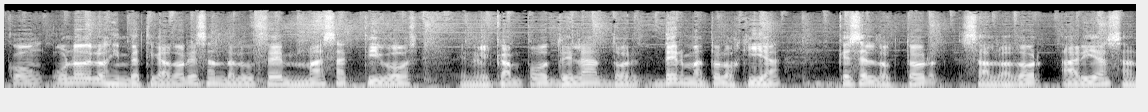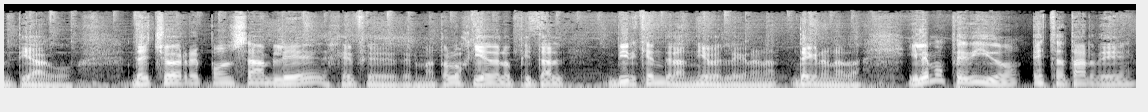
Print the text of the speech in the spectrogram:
con uno de los investigadores andaluces más activos en el campo de la dermatología que es el doctor Salvador Arias Santiago. De hecho, es responsable, jefe de dermatología del Hospital Virgen de las Nieves de Granada. Y le hemos pedido esta tarde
